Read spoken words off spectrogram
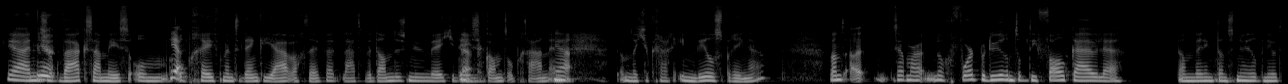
Ja, en dus Ja. ook waakzaam is om Ja. op een gegeven moment te denken... ja, wacht even, laten we dan dus nu een beetje Ja. deze kant op gaan. En Ja. Omdat je graag in wil springen. Want zeg maar, nog voortbordurend op die valkuilen... dan ben ik dan nu heel benieuwd...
